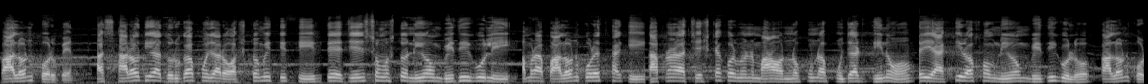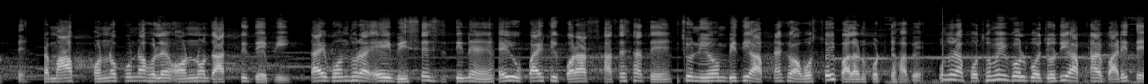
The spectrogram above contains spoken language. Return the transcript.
পালন করবেন। আর শারদীয়া দুর্গা পূজার অষ্টমী তিথিতে যে সমস্ত নিয়ম, বিধিগুলি আমরা পালন করে থাকি, আপনারা চেষ্টা করবেন মা অন্নপূর্ণা পূজার দিনও সেই একই রকম নিয়ম, বিধিগুলো পালন করতে। মা অন্নপূর্ণা হলেন অন্নদাত্রী দেবী। তাই বন্ধুরা, এই বিশেষ দিনে এই উপায়টি করার সাথে সাথে কিছু নিয়ম, বিধি আপনাকে অবশ্যই পালন করতে হবে। বন্ধুরা, প্রথমেই বলব, যদি আপনার বাড়িতে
